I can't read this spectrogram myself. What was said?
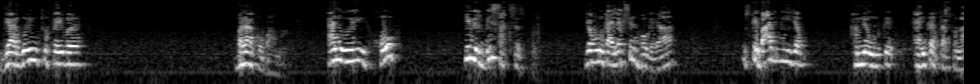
they are going to favour Barack Obama. And we hope he will be successful जब उनका इलेक्शन हो गया, उसके बाद भी जब हमने उनके एंकर का सुना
